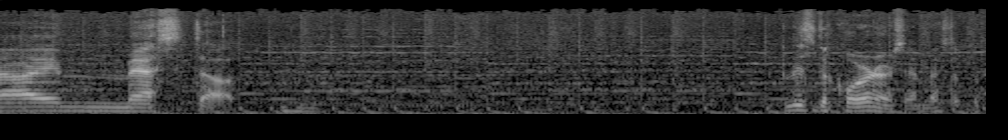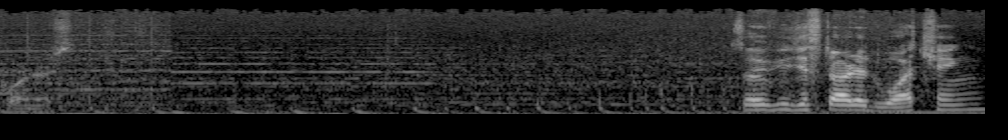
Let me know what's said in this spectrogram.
I messed up. At least the corners. I messed up the corners. So if you just started watching,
